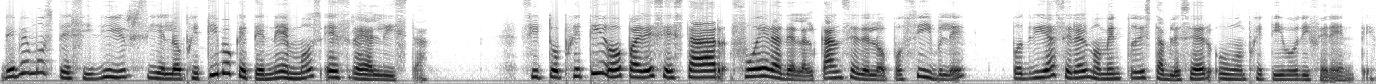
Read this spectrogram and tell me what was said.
debemos decidir si el objetivo que tenemos es realista. Si tu objetivo parece estar fuera del alcance de lo posible, podría ser el momento de establecer un objetivo diferente.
